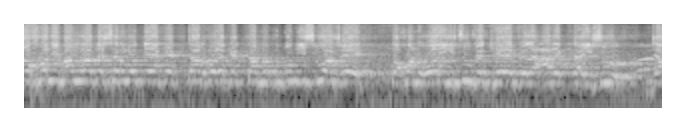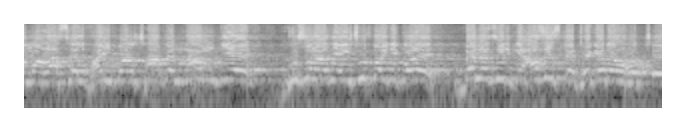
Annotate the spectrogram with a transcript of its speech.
যখনই বাংলাদেশের মধ্যে এক একটার পর এক একটা নতুন ইস্যু আসে, তখন ওই ইস্যুকে খেয়ে ফেলে আরেকটা ইস্যু। যেমন রাসেল ভাইপার সাহেবের নাম দিয়ে ঘোষণা দিয়ে ইস্যু তৈরি করে বেনজিরকে আজিজকে ঠেকে দেওয়া হচ্ছে।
